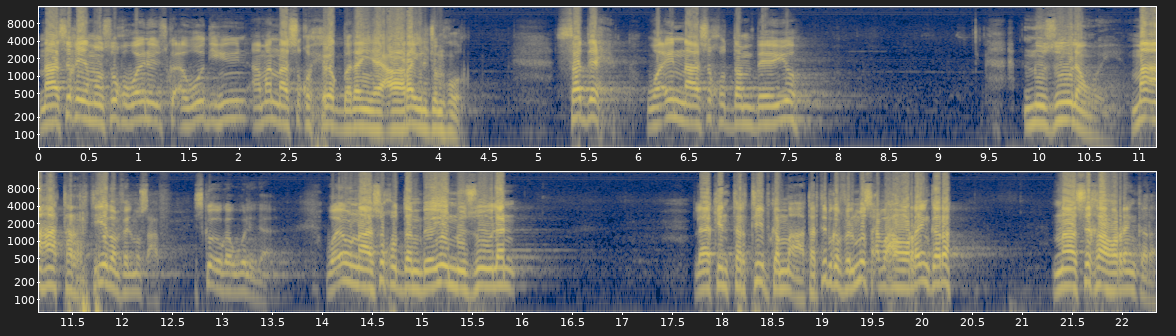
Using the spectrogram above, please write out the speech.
naasikh iyo mansuukhu waa inay isku awood yihiin ama naasikhu xoog badan yahay calaa ra'yi اljumhuur saddex waa in naasikhu dambeeyo nuzuulan weeye ma aha tartiiban fi lmusxaf iska ogaa weligaa. Waa inuu naasikhu dambeeyo nuzuulan laakiin tartiibka ma aha. Tartiibka fi lmusxaf waxaa horayn kara naasikhaa horayn kara.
